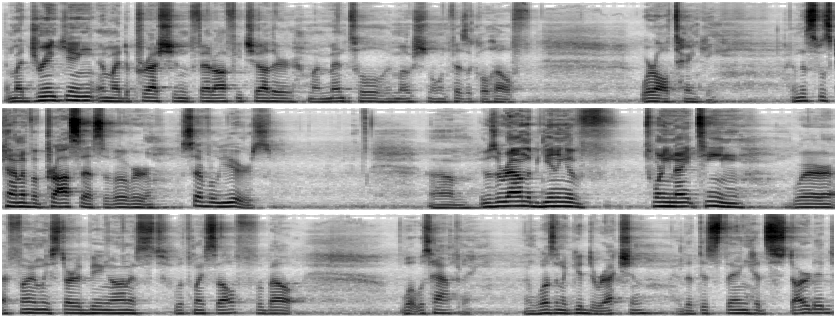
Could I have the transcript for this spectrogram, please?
And my drinking and my depression fed off each other, my mental, emotional, and physical health were all tanking. And this was kind of a process of over several years. Um, it was around the beginning of 2019 where I finally started being honest with myself about what was happening. It wasn't a good direction that this thing had started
